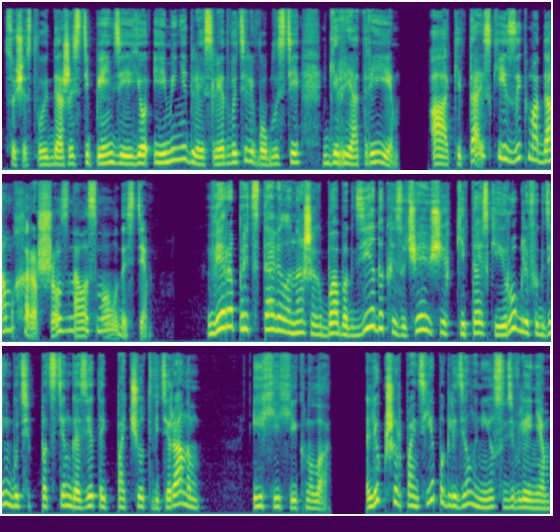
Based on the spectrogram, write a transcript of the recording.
Существует даже стипендия ее имени для исследователей в области гериатрии а китайский язык мадам хорошо знала с молодости. Вера представила наших бабок-дедок, изучающих китайские иероглифы где-нибудь под стенгазетой «Почет ветеранам» и хихикнула. Люк Шарпантье поглядел на нее с удивлением.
